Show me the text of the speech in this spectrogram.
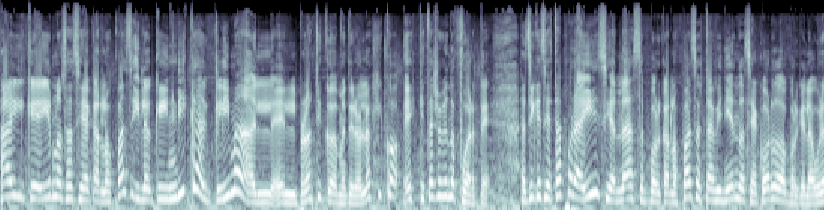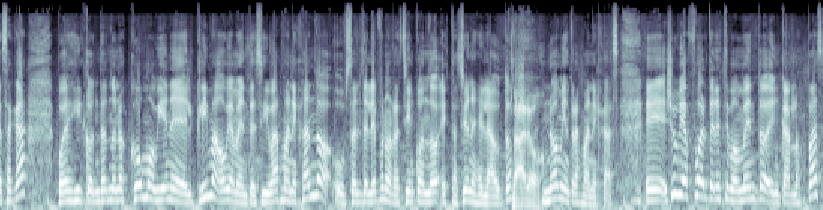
Hay que irnos hacia Carlos Paz y lo que indica el clima, el, el pronóstico meteorológico, es que está lloviendo fuerte. Así que si estás por ahí, si andás por Carlos Paz o estás viniendo hacia Córdoba porque laburás acá, podés ir contándonos cómo viene el clima. Obviamente, si vas manejando, usa el teléfono recién cuando estaciones el auto. Claro. No mientras manejas. Eh, lluvia fuerte en este momento en Carlos Paz,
